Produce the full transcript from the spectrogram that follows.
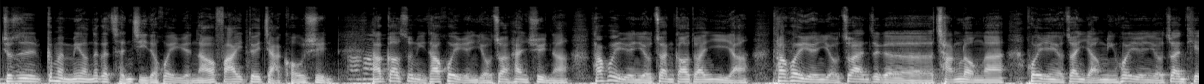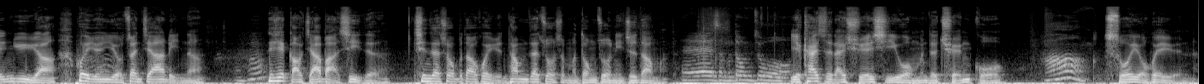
就是根本没有那个层级的会员，然后发一堆假扣讯，然后告诉你他会员有赚汉讯啊，他会员有赚高端 E 啊，他会员有赚这个长隆啊，会员有赚阳明，会员有赚天域啊，会员有赚嘉玲啊，那些搞假把戏的，现在收不到会员，他们在做什么动作，你知道吗？哎，什么动作？也开始来学习我们的全国啊，所有会员了，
